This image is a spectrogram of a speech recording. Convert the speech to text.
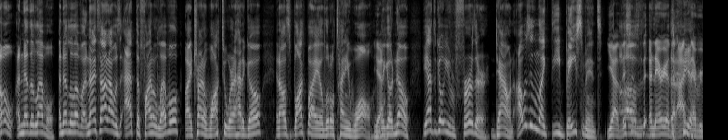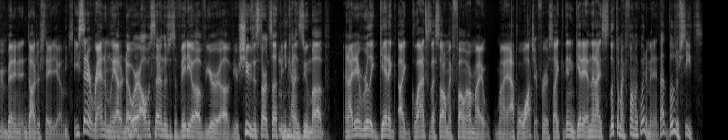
Oh, another level, another level. And I thought I was at the final level. I tried to walk to where I had to go and I was blocked by a little tiny wall. Yeah. And they go, no, you have to go even further down. I was in like the basement. Yeah, this of is an area that I've Yeah. never even been in in Dodger Stadium. You send it randomly out of nowhere. All of a sudden, there's just a video of your of your shoes. It starts up and you mm-hmm. kind of zoom up. And I didn't really get a, a glance because I saw it on my phone or my my Apple Watch at first, so I didn't get it. And then I looked at my phone, like, wait a minute, that those are seats.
